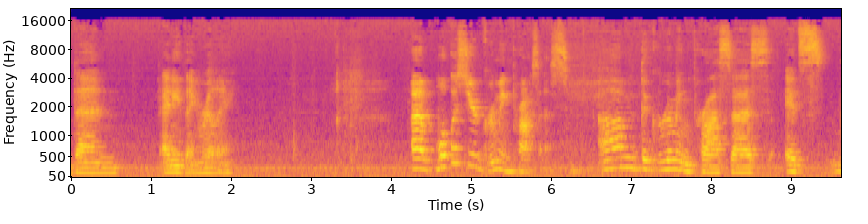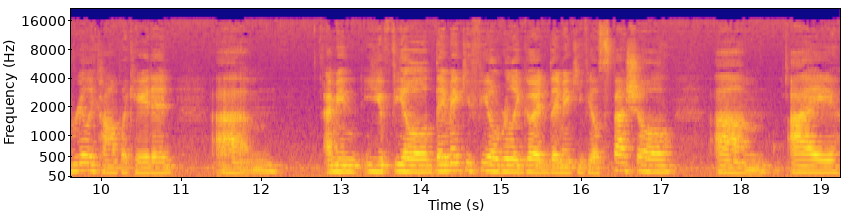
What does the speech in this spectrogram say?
than anything, really. Um, what was your grooming process? Um, the grooming process, it's really complicated. Um, I mean, you feel, they make you feel really good, they make you feel special. Um, I,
